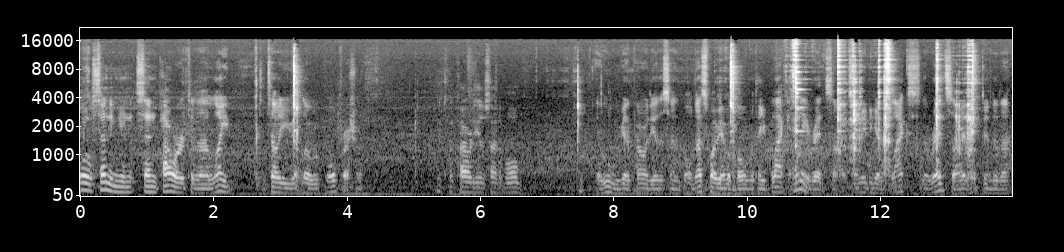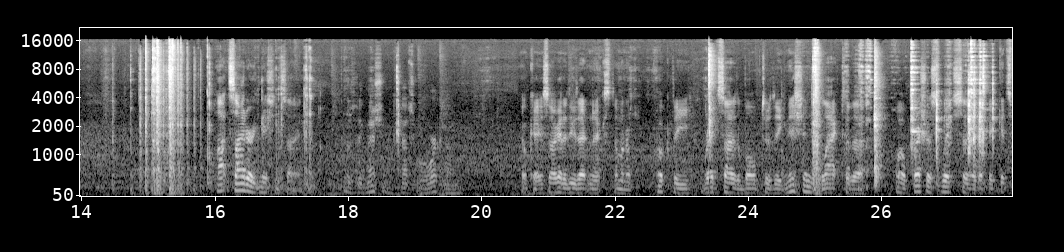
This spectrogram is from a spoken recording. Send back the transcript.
oil sending unit send power to the light to tell you you got low oil pressure? Let's put power to the other side of the bulb. Ooh, we got to power the other side of the bulb. That's why we have a bulb with a black and a red side. So I need to get the black, the red side hooked into the hot side or ignition side. There's the ignition. That's what we're working on. Okay, so I got to do that next. I'm gonna hook the red side of the bulb to the ignition, black to the oil pressure switch, so that if it gets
